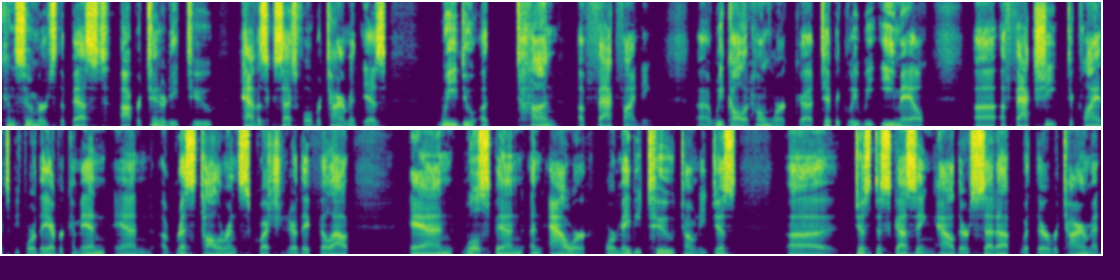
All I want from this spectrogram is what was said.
consumers the best opportunity to have a successful retirement. Is we do a ton of fact finding. Uh, we call it homework. Uh, typically, we email. Uh, a fact sheet to clients before they ever come in and a risk tolerance questionnaire they fill out. And we'll spend an hour or maybe two, Tony, just uh, just discussing how they're set up with their retirement,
